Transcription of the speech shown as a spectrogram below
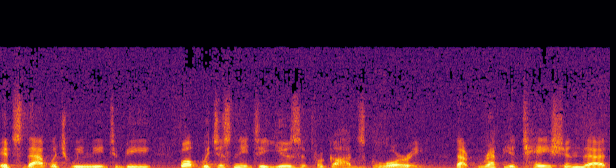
It's that which we need to be, well, we just need to use it for God's glory. That reputation that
